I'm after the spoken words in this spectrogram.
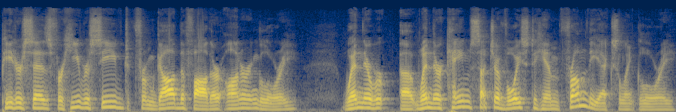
Peter says, For he received from God the Father honor and glory when there, were, uh, when there came such a voice to him from the excellent glory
